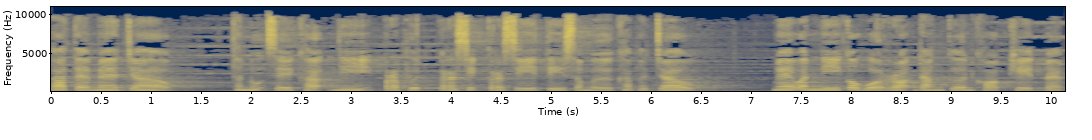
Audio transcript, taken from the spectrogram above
ข้าแต่แม่เจ้า ธนุเสขนี้ประพฤติกระซิกกระซีตีเสมอข้าพเจ้า แม้วันนี้ก็หัวเราะดังเกินขอบเขตแบบ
